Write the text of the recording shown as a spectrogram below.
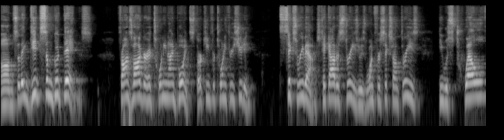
Um, so they did some good things. Franz Wagner had 29 points, 13 for 23 shooting, six rebounds. Take out his threes. He was one for six on threes. He was 12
